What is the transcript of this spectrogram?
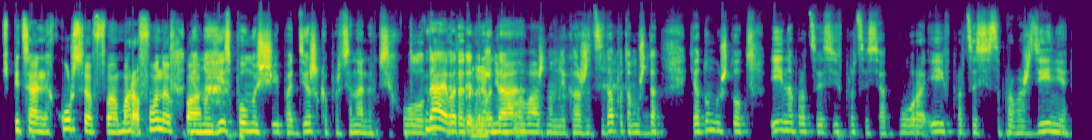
специальных курсов, э, марафонов по Не, ну, есть помощь и поддержка профессиональных психологов. Да, и это, вот это это, прям да. немаловажно, мне кажется, да, потому что я думаю, что и на процессе, и в процессе отбора, и в процессе сопровождения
